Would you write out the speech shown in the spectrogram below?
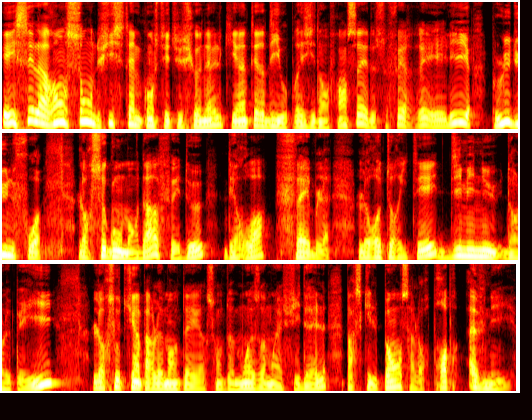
Et c'est la rançon du système constitutionnel qui interdit au président français de se faire réélire plus d'une fois. Leur second mandat fait d'eux des rois faibles. Leur autorité diminue dans le pays. Leurs soutiens parlementaires sont de moins en moins fidèles parce qu'ils pensent à leur propre avenir.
